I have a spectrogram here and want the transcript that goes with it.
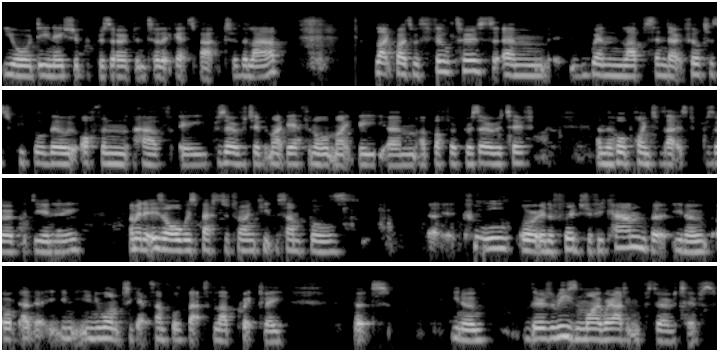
your DNA should be preserved until it gets back to the lab. Likewise with filters, um, when labs send out filters to people, they'll often have a preservative. It might be ethanol, it might be um, a buffer preservative. And the whole point of that is to preserve the DNA. I mean, it is always best to try and keep the samples uh, cool or in a fridge if you can, but you know, or uh, you, you want to get samples back to the lab quickly. But you know, there's a reason why we're adding preservatives.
